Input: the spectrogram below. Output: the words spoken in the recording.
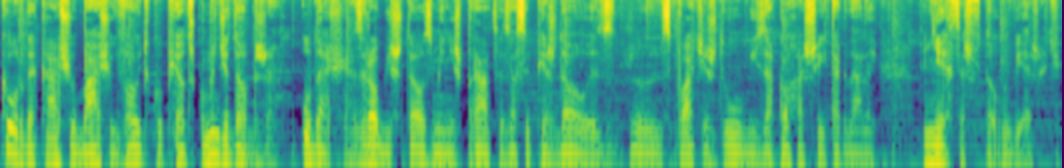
kurde, Kasiu, Basiu, Wojtku, Piotrku, będzie dobrze, uda się, zrobisz to, zmienisz pracę, zasypiesz doły, spłacisz długi, zakochasz się i tak dalej, nie chcesz w to uwierzyć.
